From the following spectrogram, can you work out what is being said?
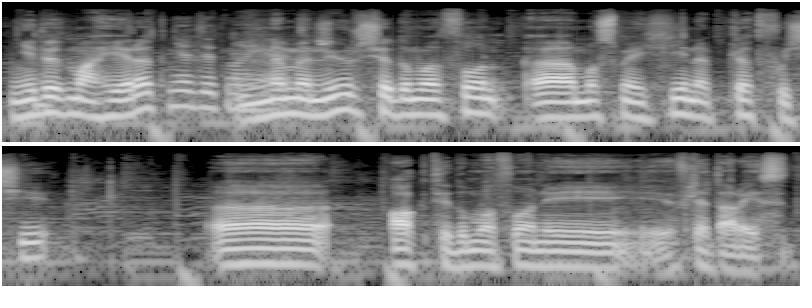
Një ditë ma herët, në mënyrë që domethënë mos me hi në plotfuqi akti domethënë i fletarrestit.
